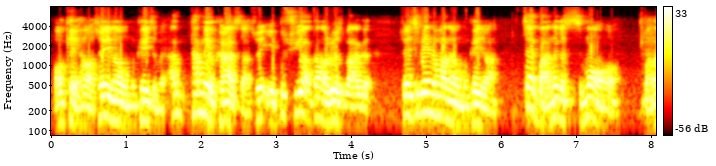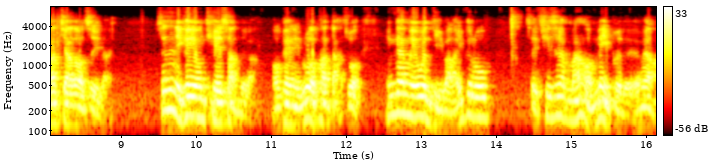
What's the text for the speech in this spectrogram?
，OK 哈，所以呢，我们可以怎么啊？它没有 class 啊，所以也不需要刚好六十八个，所以这边的话呢，我们可以怎么再把那个 small 哦，把它加到这里来，甚至你可以用贴上的啦，OK，你如果怕打错。应该没有问题吧？一个罗，这其实蛮好 map 的，有没有？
